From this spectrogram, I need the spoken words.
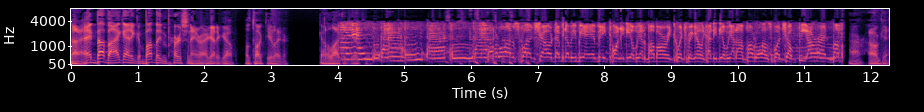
All right. Hey, Bubba, I got to go. Bubba impersonator, I got to go. I'll talk to you later. Got a lot to do. Bubba the Love Spud Show, WWBA May 20 deal. We got a Bubba Ari Twitch McGillicuddy deal. We got a Bubba the Love Spud Show, BR at Bubba. All right. Okay.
